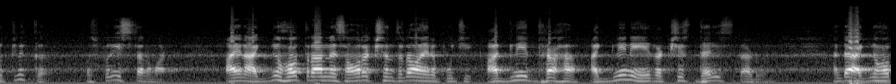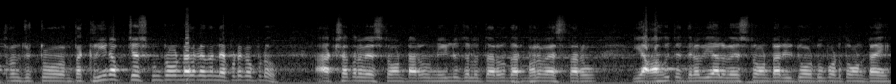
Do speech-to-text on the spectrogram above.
ఋత్విక్ స్ప్రీస్ట్ అనమాట ఆయన అగ్నిహోత్రాన్ని సంరక్షించడం ఆయన పూచి. అగ్నిధ్రహ అగ్నిని రక్షి ధరిస్తాడు అంటే అగ్నిహోత్రం చుట్టూ అంతా క్లీనప్ చేసుకుంటూ ఉండాలి కదండి ఎప్పటికప్పుడు. అక్షతలు వేస్తూ ఉంటారు నీళ్ళు చల్లుతారు దర్భలు వేస్తారు ఈ ఆహుతి ద్రవ్యాలు వేస్తూ ఉంటారు ఇటు అటు పడుతూ ఉంటాయి.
